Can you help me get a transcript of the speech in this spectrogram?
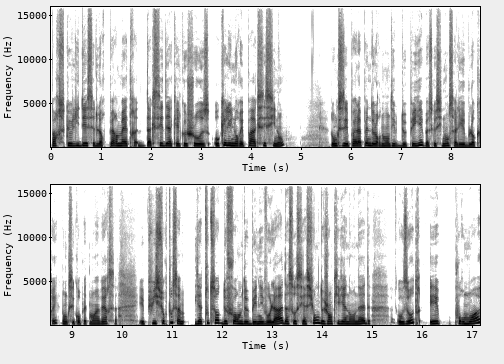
parce que l'idée c'est de leur permettre d'accéder à quelque chose auquel ils n'auraient pas accès sinon. Donc c'est pas la peine de leur demander de payer parce que sinon ça les bloquerait. Donc c'est complètement inverse. Et puis surtout, il y a toutes sortes de formes de bénévolat, d'associations, de gens qui viennent en aide aux autres. Et pour moi,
